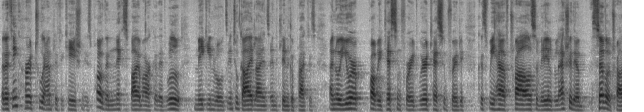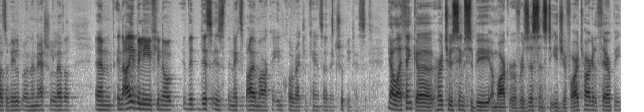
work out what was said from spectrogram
but I think HER2 amplification is probably the next biomarker that will make inroads into guidelines and clinical practice. I know you're probably testing for it, we're testing for it, because we have trials available. Actually, there are several trials available on a national level. Um, and I believe, you know, that this is the next biomarker in colorectal cancer that should be tested. Yeah, well, I think uh, HER2 seems to be a marker of resistance to EGFR-targeted therapy,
